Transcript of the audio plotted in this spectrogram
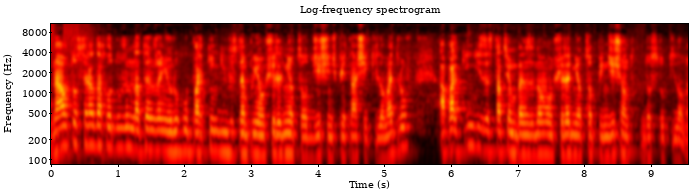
Na autostradach o dużym natężeniu ruchu parkingi występują średnio co 10-15 km, a parkingi ze stacją benzynową średnio co 50 do 100 km.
